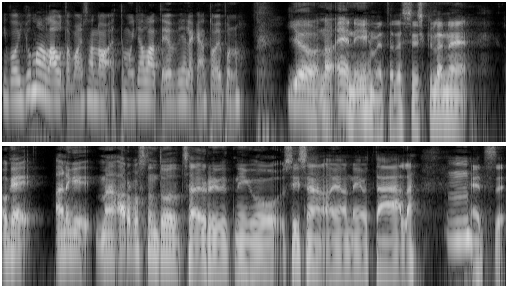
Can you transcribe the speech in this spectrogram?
niin voi jumalauta voin sanoa, että mun jalat ei ole vieläkään toipunut. Joo, no en ihmettele. Siis kyllä ne... Okei, okay, ainakin mä arvostan tuota, että sä yritit niinku sisään ajaa ne jo täällä. Mm. Et, se-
